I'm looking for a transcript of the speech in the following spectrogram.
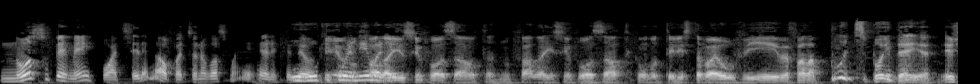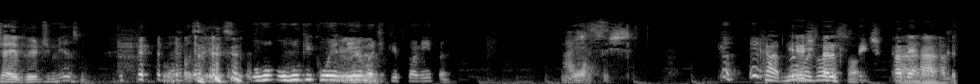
no Superman, pode ser legal, pode ser um negócio maneiro, entendeu? Hulk Meu, com não fala de- isso em voz alta. Não fala isso em voz alta que um roteirista vai ouvir e vai falar, putz, boa ideia. Ele já é verde mesmo. Vamos fazer isso. O, o Hulk com enema de Kryptonita. Nossa. Cara, não, eu mas olha que só. Caraca.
